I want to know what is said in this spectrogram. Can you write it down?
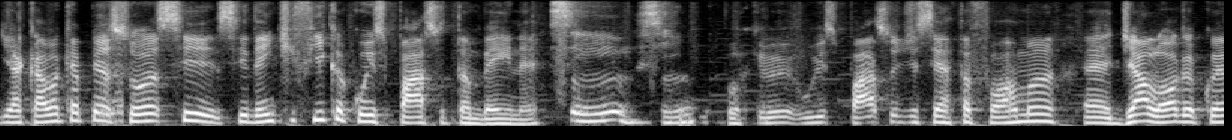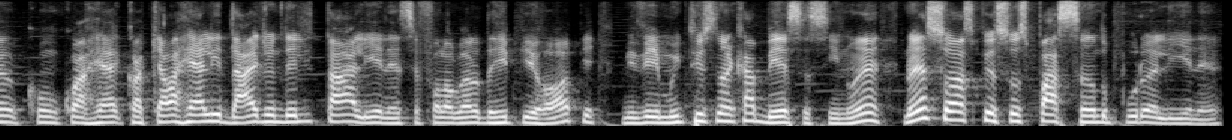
E acaba que a pessoa se, se identifica com o espaço também, né? Sim, sim. Porque o espaço, de certa forma, é, dialoga com, com, com, a, com aquela realidade onde ele tá ali, né? Você falou agora do hip hop, me veio muito isso na cabeça, assim, não é? Não é só as pessoas passando por ali, né?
